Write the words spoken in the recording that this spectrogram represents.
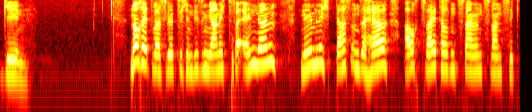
gehen. Noch etwas wird sich in diesem Jahr nicht verändern, nämlich dass unser Herr auch 2022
